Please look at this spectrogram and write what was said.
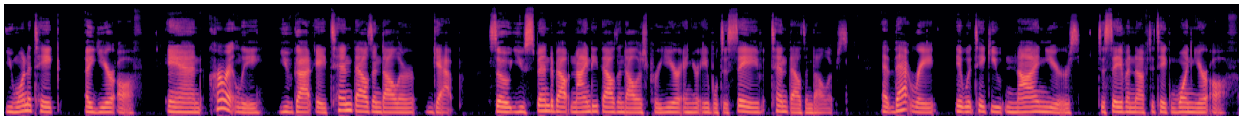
you want to take a year off. And currently, you've got a $10,000 gap. So you spend about $90,000 per year and you're able to save $10,000. At that rate, it would take you nine years to save enough to take one year off.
